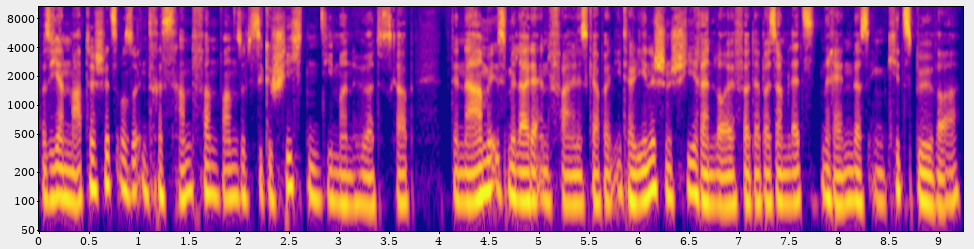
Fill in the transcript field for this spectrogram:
Was ich an Mateschitz immer so interessant fand, waren so diese Geschichten, die man hört. Es gab, der Name ist mir leider entfallen, es gab einen italienischen Skirennläufer, der bei seinem letzten Rennen, das in Kitzbühel war,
